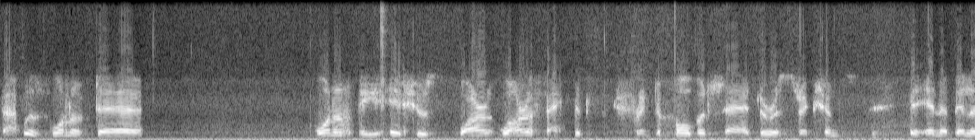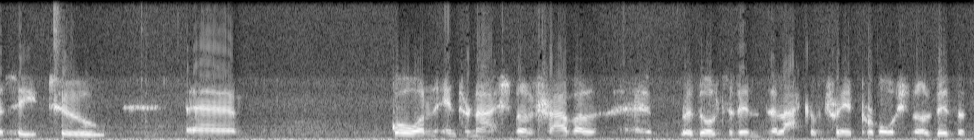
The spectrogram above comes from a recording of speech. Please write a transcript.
That was one of the one of the issues were, were affected during the COVID, uh, the restrictions, the inability to um, go on international travel uh, resulted in the lack of trade promotional visits.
